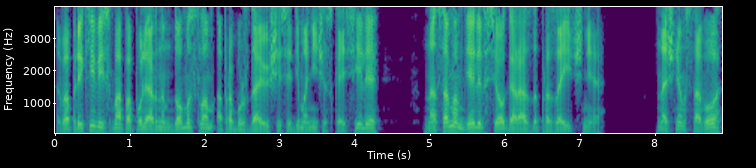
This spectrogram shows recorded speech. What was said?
Вопреки весьма популярным домыслам о пробуждающейся демонической силе, на самом деле все гораздо прозаичнее. Начнем с того,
